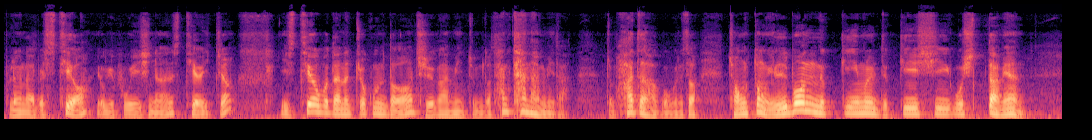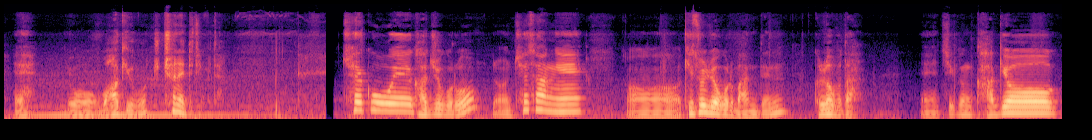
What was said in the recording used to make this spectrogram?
블랙라벨 스티어 여기 보이시는 스티어 있죠? 이 스티어보다는 조금 더 질감이 좀 더 탄탄합니다. 좀 하드하고 그래서 정통 일본 느낌을 느끼시고 싶다면 예, 요 와규 추천해 드립니다. 최고의 가죽으로 어, 최상의 어, 기술력으로 만든 글러브다. 예, 지금 가격적인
